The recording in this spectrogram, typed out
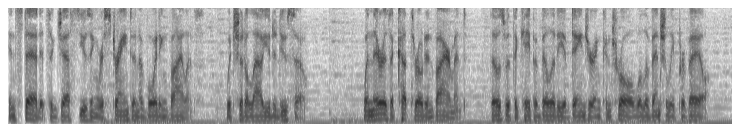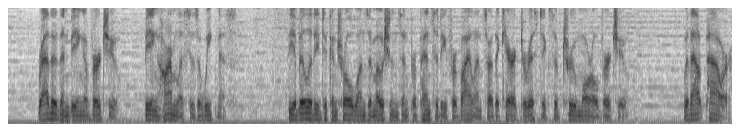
Instead, it suggests using restraint and avoiding violence, which should allow you to do so. When there is a cutthroat environment, those with the capability of danger and control will eventually prevail. Rather than being a virtue, being harmless is a weakness. The ability to control one's emotions and propensity for violence are the characteristics of true moral virtue. Without power,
